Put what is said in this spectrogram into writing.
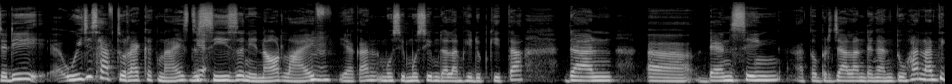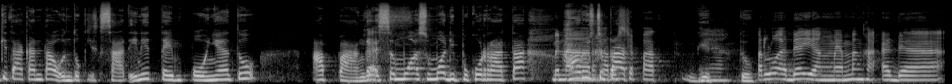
Jadi we just have to recognize the Ya. season in our life Hmm. ya kan musim-musim dalam hidup kita dan uh, dancing atau berjalan dengan Tuhan nanti kita akan tahu untuk saat ini temponya tuh apa nggak semua semua dipukul rata Benar, harus cepat, cepat. gitu. Ya, Perlu ada yang memang ada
